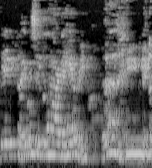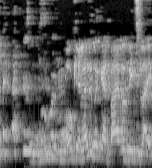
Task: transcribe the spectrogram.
Maybe she blew hard to Harry. Mm. they- Okay, let's look at Bible Meets Life.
